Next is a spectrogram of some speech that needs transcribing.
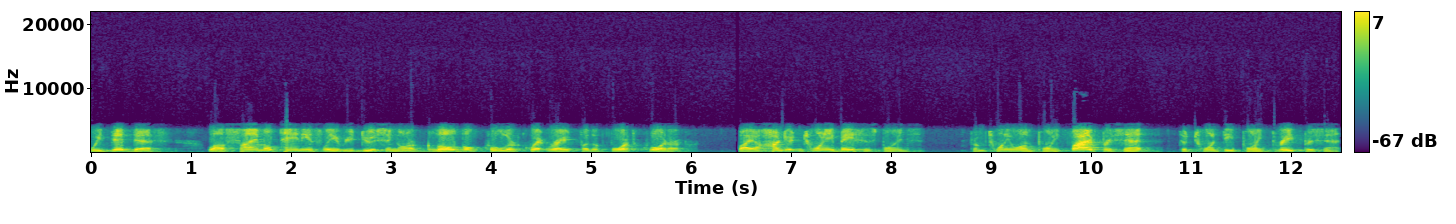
We did this while simultaneously reducing our global cooler quit rate for the fourth quarter by 120 basis points from 21.5% to 20.3%.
